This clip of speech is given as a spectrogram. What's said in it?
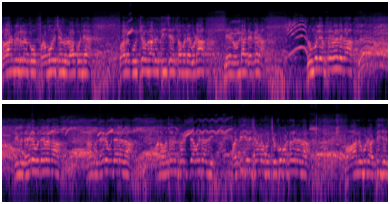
కార్మికులకు ప్రమోషన్లు రాకుండా వాళ్ళకు ఉద్యోగాలు తీసేస్తామని కూడా నేను ఉండా దగ్గర. దుమ్ము చెప్తానా లేదా? నీకు ధైర్యం ఉందా లేదా నాకు ధైర్యం ఉందా లేదా మనం అందరం కలిసి అది అతి చేసిన వాళ్ళకు చెక్కు పడతాయి లేదా? వాళ్ళు కూడా అతి చేస్తే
